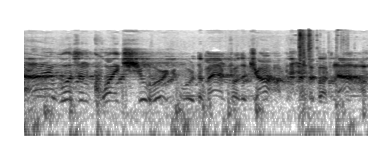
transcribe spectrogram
I wasn't quite sure you were the man for the job. But now,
